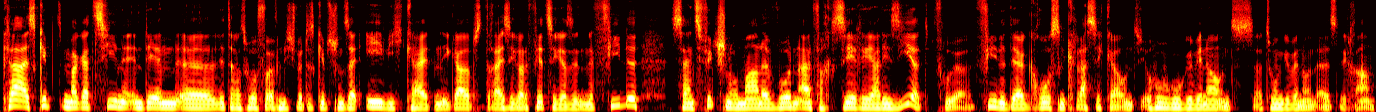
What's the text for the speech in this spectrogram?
Klar, es gibt Magazine, in denen äh, Literatur veröffentlicht wird. Es gibt schon seit Ewigkeiten, egal ob es 30er oder 40er sind. Ne, viele Science-Fiction-Romane wurden einfach serialisiert früher. Viele der großen Klassiker und Hugo-Gewinner und Saturn-Gewinner und alles Kram.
